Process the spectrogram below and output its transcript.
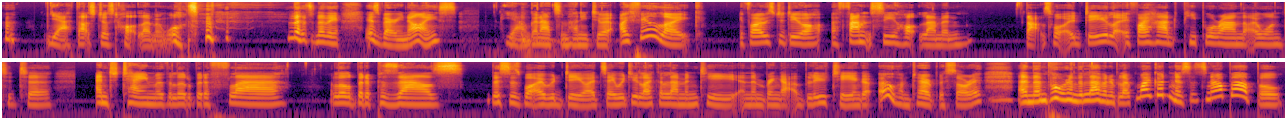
yeah, that's just hot lemon water. There's nothing. It's very nice. Yeah, I'm going to add some honey to it. I feel like if I was to do a, a fancy hot lemon that's what I'd do. Like if I had people around that I wanted to entertain with a little bit of flair, a little bit of pizzazz, this is what I would do. I'd say, Would you like a lemon tea? And then bring out a blue tea and go, Oh, I'm terribly sorry. And then pour in the lemon and be like, My goodness, it's now purple.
